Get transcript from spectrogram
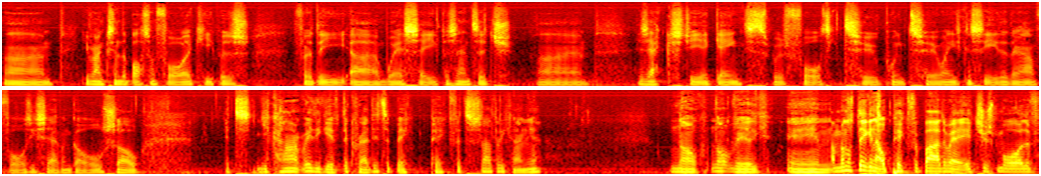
Um, he ranks in the bottom four of keepers for the uh, worst save percentage. Um, his xG against was forty two point two, and he's conceded around forty seven goals. So it's you can't really give the credit to Pick, Pickford, sadly, can you? no, not really. Um, I'm not digging out Pickford, by the way. It's just more of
